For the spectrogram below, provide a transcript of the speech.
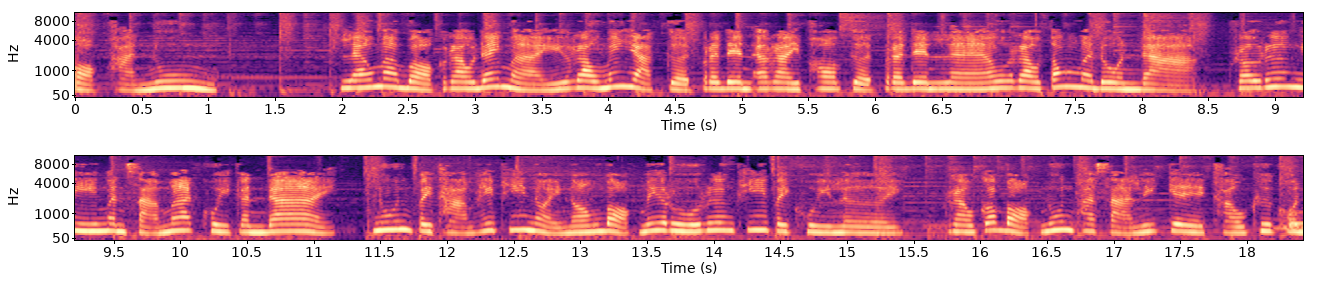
บอกผ่านนุ่นแล้วมาบอกเราได้ไหม เราไม่อยากเกิดประเด็นอะไรพอเกิดประเด็นแล้วเราต้องมาโดนด่า เพราะเรื่องนี้มันสามารถคุยกันได้ นุ่นไปถามให้พี่หน่อยน้องบอกไม่รู้เรื่องพี่ไปคุยเลย เราก็บอกนุ่นภาษาลิเกเขาคือคน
